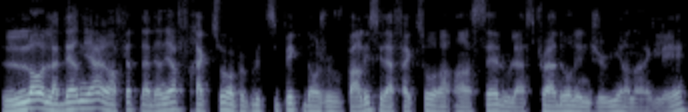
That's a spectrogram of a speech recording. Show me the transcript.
La dernière, en fait, la dernière fracture un peu plus typique dont je vais vous parler, c'est la fracture en selle ou la straddle injury en anglais.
